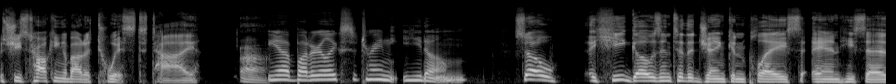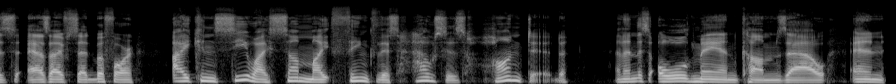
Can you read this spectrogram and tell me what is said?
She's talking about a twist tie. Uh. Yeah, Butter likes to try and eat them. So he goes into the Jenkin place and he says, as I've said before, I can see why some might think this house is haunted. And then this old man comes out and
